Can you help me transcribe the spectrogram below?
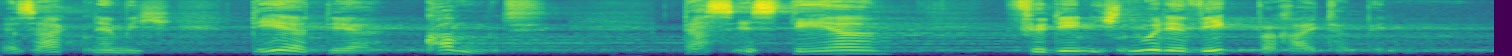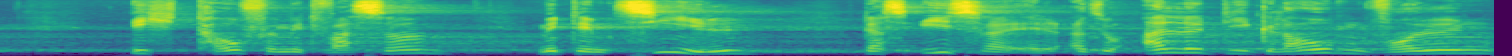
Er sagt nämlich, der, der kommt, das ist der, für den ich nur der Wegbereiter bin. Ich taufe mit Wasser mit dem Ziel, dass Israel, also alle, die glauben wollen,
